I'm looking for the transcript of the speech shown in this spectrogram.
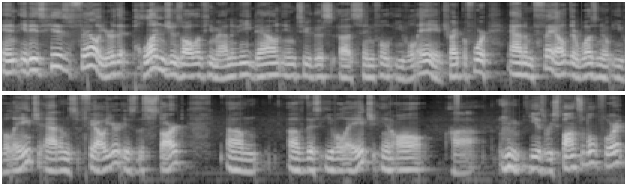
and it is his failure that plunges all of humanity down into this uh, sinful, evil age. Right before Adam failed, there was no evil age. Adam's failure is the start. Um, of this evil age in all uh, he is responsible for it.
